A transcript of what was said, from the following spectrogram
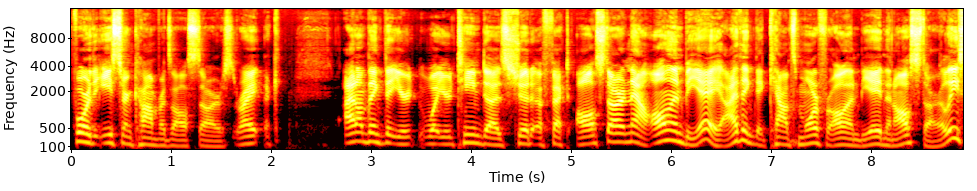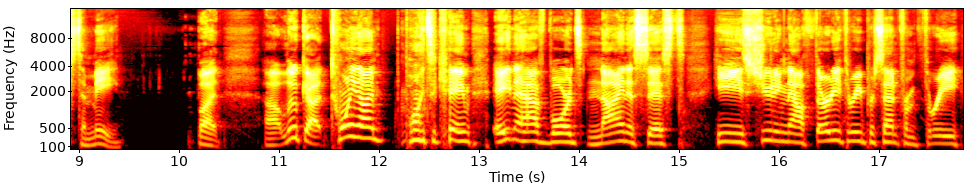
for the Eastern Conference All Stars, right? Like, I don't think that your what your team does should affect All Star. Now, All NBA, I think that counts more for All NBA than All Star, at least to me. But uh, Luka, 29 points a game, eight and a half boards, nine assists. He's shooting now 33% from three.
